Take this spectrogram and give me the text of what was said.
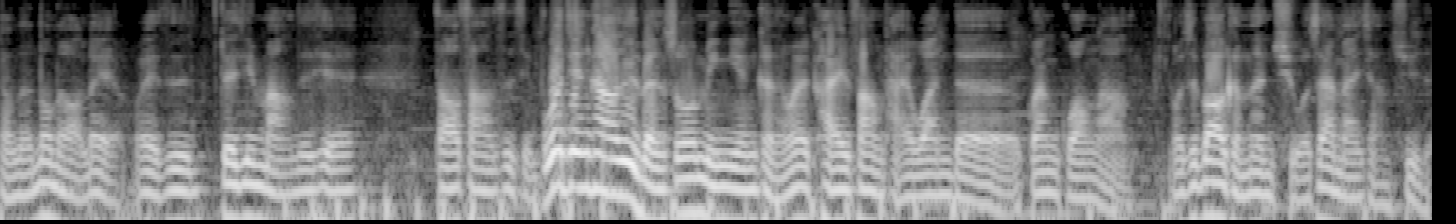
小德弄得好累哦，我也是最近忙这些。招商的事情，不过今天看到日本说明年可能会开放台湾的观光啊，我是不知道可不能去，我是还蛮想去的，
